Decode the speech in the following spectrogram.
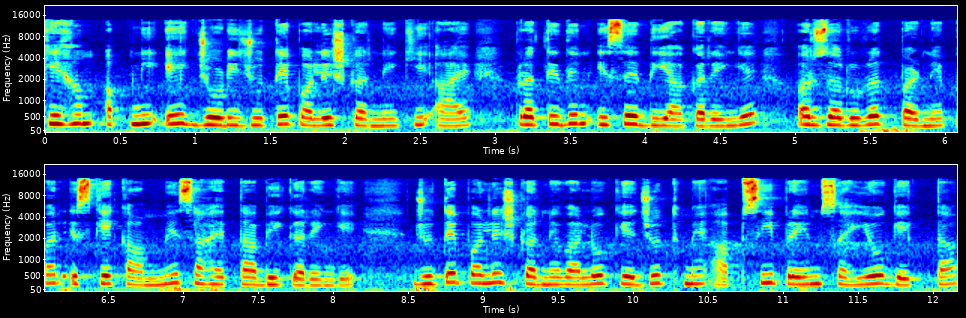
कि हम अपनी एक जोड़ी जूते पॉलिश करने की आय प्रतिदिन इसे दिया करेंगे और ज़रूरत पड़ने पर इसके काम में सहायता भी करेंगे। जूते पॉलिश करने वालों के जुट में आपसी प्रेम, सहयोग, एकता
